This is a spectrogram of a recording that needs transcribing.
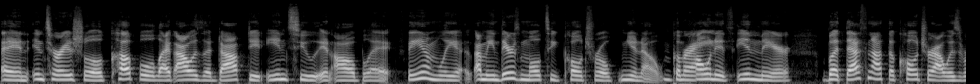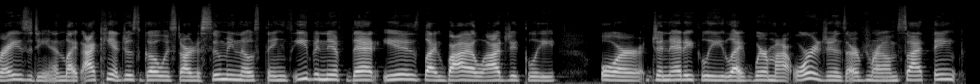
an interracial couple, like I was adopted into an all black family. I mean, there's multicultural, you know, components in there, but that's not the culture I was raised in. Like, I can't just go and start assuming those things, even if that is like biologically or genetically like where my origins are from. So I think,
